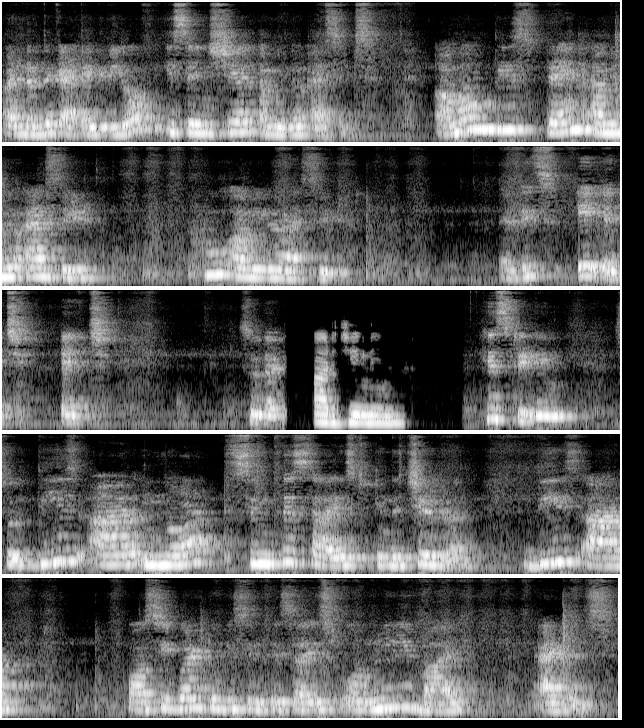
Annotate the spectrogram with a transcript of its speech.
under the category of essential amino acids. Among these 10 amino acid, 2 amino acid that is AH, H. So that arginine, histidine. So these are not synthesized in the children. These are possible to be synthesized only by adults.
